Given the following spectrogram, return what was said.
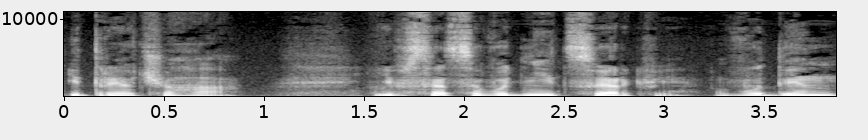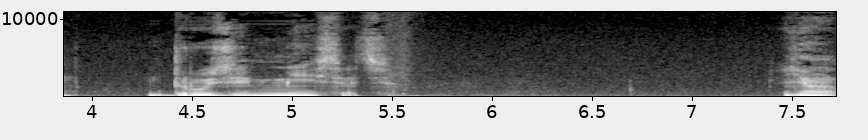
і три очага. І все це в одній церкві, в один, друзі, місяць. Я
